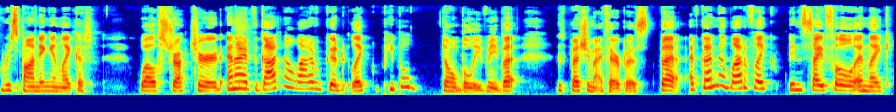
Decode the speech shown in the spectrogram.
responding in like a well structured, and I've gotten a lot of good. Like people don't believe me, but especially my therapist. But I've gotten a lot of like insightful and like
